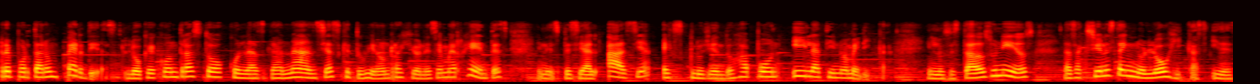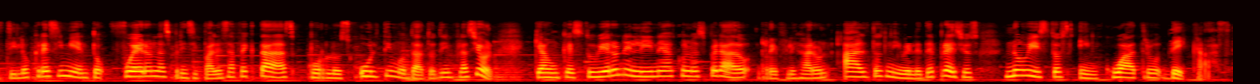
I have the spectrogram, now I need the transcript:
reportaron pérdidas, lo que contrastó con las ganancias que tuvieron regiones emergentes, en especial Asia, excluyendo Japón y Latinoamérica. En los Estados Unidos, las acciones tecnológicas y de estilo crecimiento fueron las principales afectadas por los últimos datos de inflación, que aunque estuvieron en línea con lo esperado, reflejaron altos niveles de precios no vistos en cuatro décadas.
